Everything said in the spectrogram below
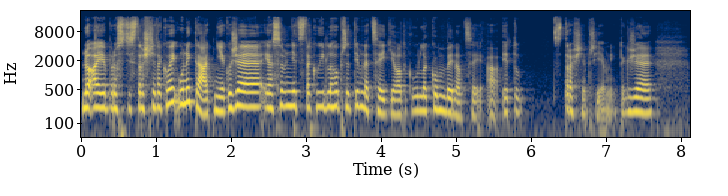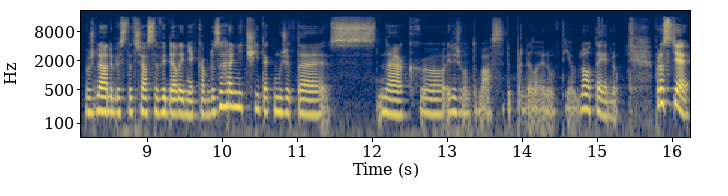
No a je prostě strašně takový unikátní, jakože já jsem nic takového předtím necítila, takovouhle kombinaci. A je to strašně příjemný. Takže možná, kdybyste třeba se vydali někam do zahraničí, tak můžete nějak, eh, i když on to má asi do prdele jenom v tým, no to je jedno. Prostě,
